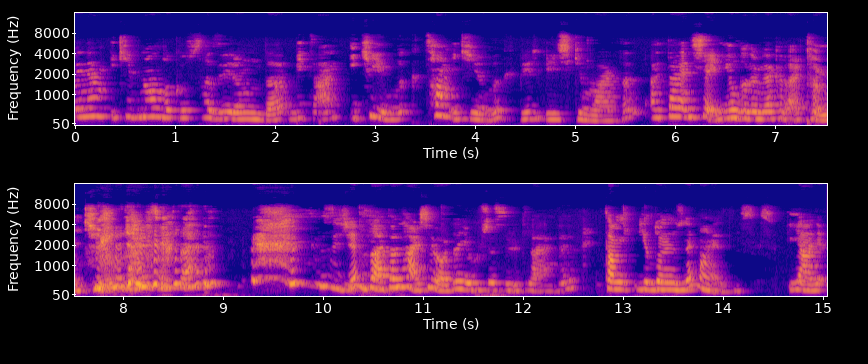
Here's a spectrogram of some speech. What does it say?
benim 2019 Haziran'ında biten 2 yıllık, tam 2 yıllık bir ilişkim vardı. Hatta hani şey yıl dönümüne kadar tam 2 yıl gerçekten. Üzücü. Zaten her şey orada yokuşa sürüklendi. Tam yıl dönümünüzde mi ayrıldınız siz? Yani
